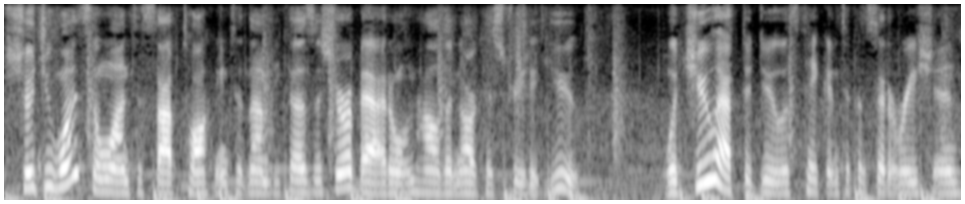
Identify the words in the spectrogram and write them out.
should you want someone to stop talking to them because it's your battle and how the narc has treated you what you have to do is take into consideration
